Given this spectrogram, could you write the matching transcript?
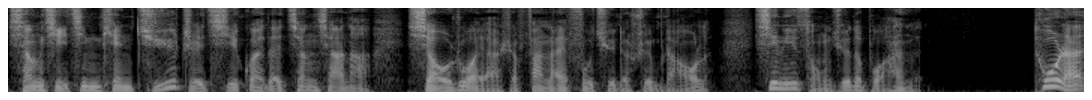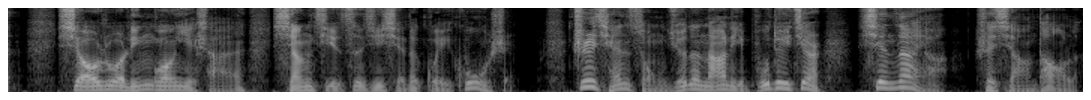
想起今天举止奇怪的江夏娜，小若呀是翻来覆去的睡不着了，心里总觉得不安稳。突然，小若灵光一闪，想起自己写的鬼故事，之前总觉得哪里不对劲儿，现在啊是想到了，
